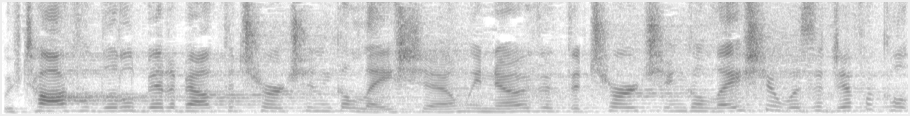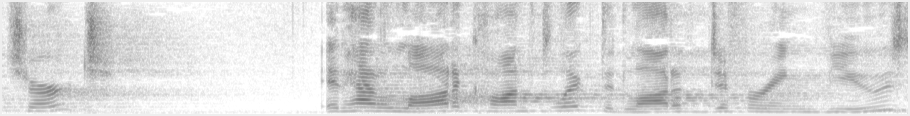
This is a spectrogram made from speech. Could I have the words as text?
We've talked a little bit about the church in Galatia, and we know that the church in Galatia was a difficult church. It had a lot of conflict, a lot of differing views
